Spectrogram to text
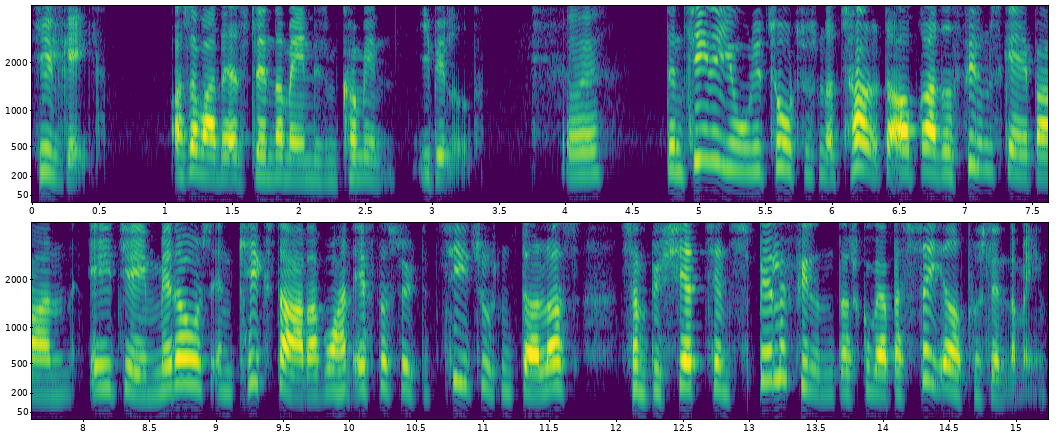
helt galt. Og så var det, at Slenderman ligesom kom ind i billedet. Okay. Den 10. juli 2012, der oprettede filmskaberen AJ Meadows en Kickstarter, hvor han eftersøgte 10.000 dollars som budget til en spillefilm, der skulle være baseret på Slenderman.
